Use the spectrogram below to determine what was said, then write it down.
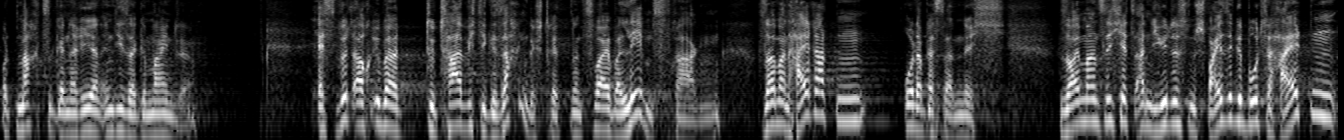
und Macht zu generieren in dieser Gemeinde. Es wird auch über total wichtige Sachen gestritten, und zwar über Lebensfragen. Soll man heiraten oder besser nicht? Soll man sich jetzt an die jüdischen Speisegebote halten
